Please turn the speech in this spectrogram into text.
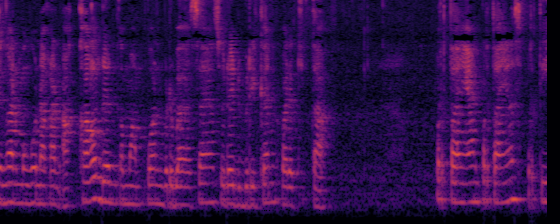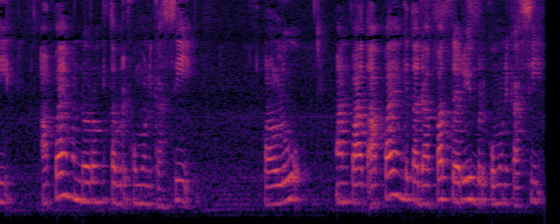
Dengan menggunakan akal dan kemampuan berbahasa yang sudah diberikan kepada kita. Pertanyaan-pertanyaan seperti apa yang mendorong kita berkomunikasi? Lalu, manfaat apa yang kita dapat dari berkomunikasi?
